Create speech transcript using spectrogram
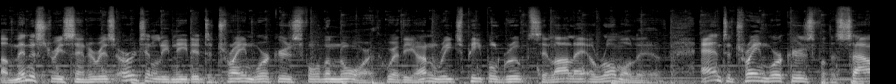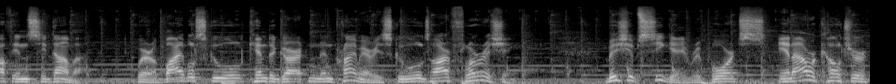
A ministry center is urgently needed to train workers for the North, where the unreached people group Silale Oromo live, and to train workers for the South in Sidama, where a Bible school, kindergarten, and primary schools are flourishing. Bishop Sige reports In our culture,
